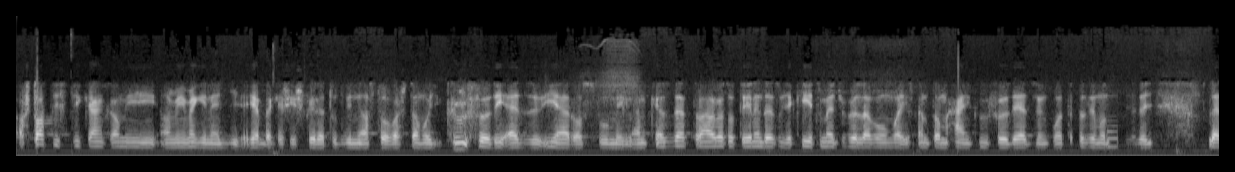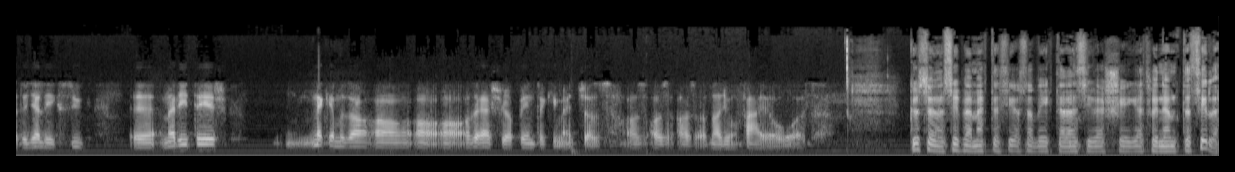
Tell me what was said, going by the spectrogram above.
A statisztikánk, ami, ami megint egy érdekes és félre tud vinni, azt olvastam, hogy külföldi edző ilyen rosszul még nem kezdett válogatott élén, de ez ugye két meccsből levonva, és nem tudom hány külföldi edzőnk volt, tehát azért mondom, hogy ez egy, lehet, hogy elég szűk merítés. Nekem ez a, a, a, az első a pénteki meccs az, az, az, az, az nagyon fájó volt. Köszönöm szépen, megteszi azt a végtelen szívességet, hogy nem teszi le?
